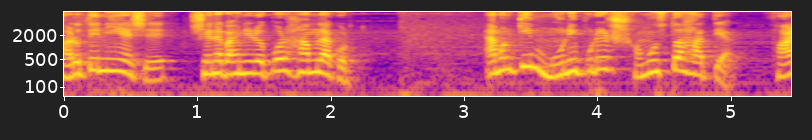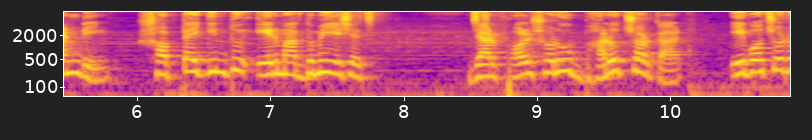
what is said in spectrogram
ভারতে নিয়ে এসে সেনাবাহিনীর ওপর হামলা করত। এমনকি মণিপুরের সমস্ত হাতিয়ার ফান্ডিং সবটাই কিন্তু এর মাধ্যমেই এসেছে। যার ফলস্বরূপ ভারত সরকার এবছর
